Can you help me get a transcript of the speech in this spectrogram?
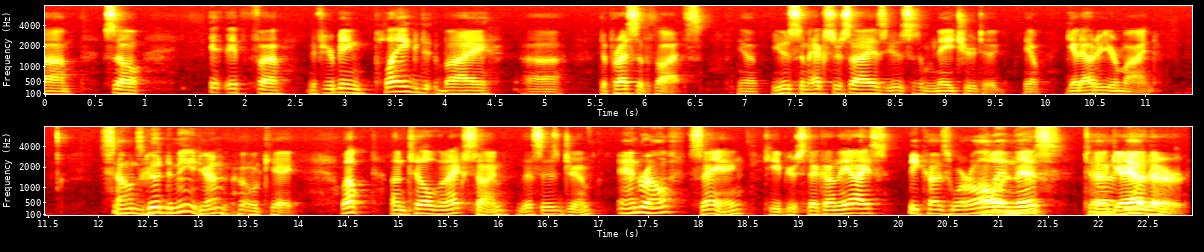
Um, so if, uh, if you're being plagued by uh, depressive thoughts, you know, use some exercise, use some nature to, you know, get out of your mind. Sounds good to me, Jim. Okay. Well, until the next time, this is Jim. And Ralph, saying, keep your stick on the ice, because we're all, in this together.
